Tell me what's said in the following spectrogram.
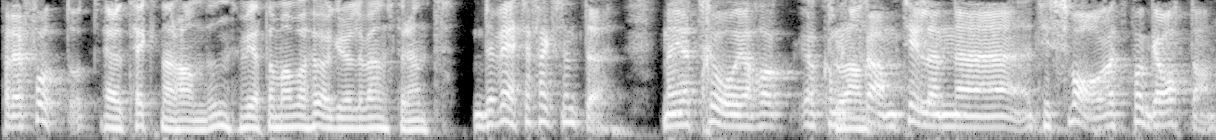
på det fotot. Är det tecknarhanden? Vet om han var höger eller vänsterhänt? Det vet jag faktiskt inte. Men jag tror jag har, jag kommit han- fram till, en, eh, till svaret på gatan.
